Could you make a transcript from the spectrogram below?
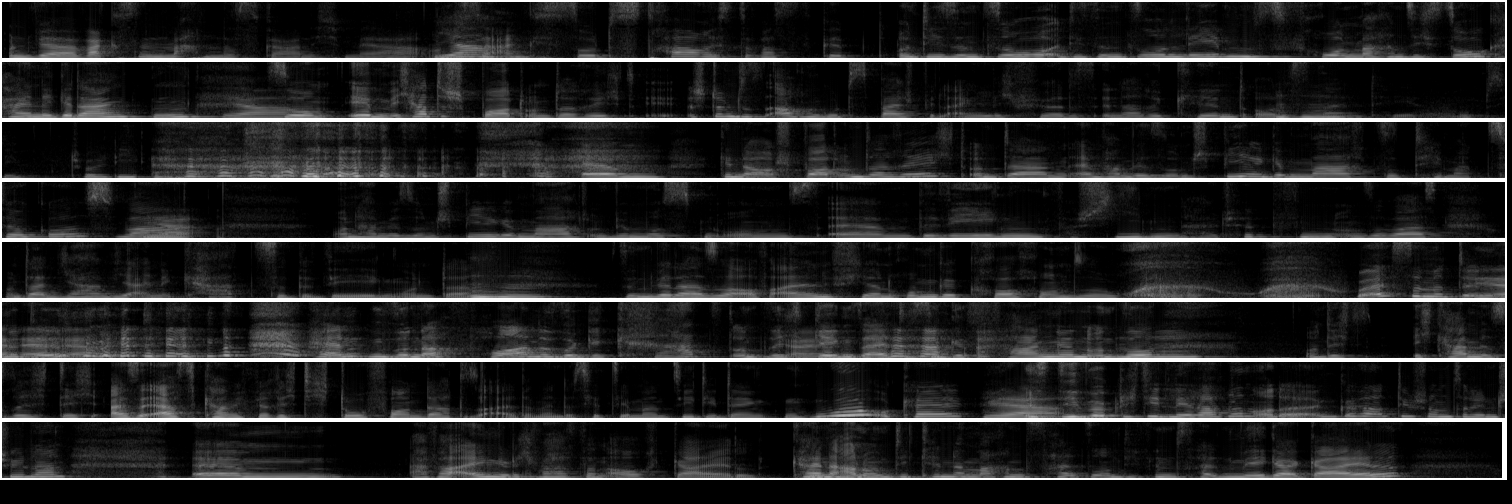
und wir Erwachsenen machen das gar nicht mehr. Und das ist Ja. ja eigentlich so das Traurigste, was es gibt. und die sind so, die sind so lebensfroh und machen sich so keine Gedanken. Ja. So, eben, ich hatte Sportunterricht. Stimmt, das ist auch ein gutes Beispiel eigentlich für das innere Kind. Oh, das Mhm. ist dein Tee. Upsi. Entschuldi. ähm, genau, Sportunterricht. Und dann ähm, haben wir so ein Spiel gemacht, so Thema Zirkus war. Ja. Und haben wir so ein Spiel gemacht und wir mussten uns ähm, bewegen, verschieden halt hüpfen und sowas. Und dann ja, wie eine Katze bewegen. Und dann Mhm. sind wir da so auf allen Vieren rumgekrochen und so, weißt du, mit den, Ja, mit, ja, den, ja. mit den Händen so nach vorne so gekratzt und sich Geil. gegenseitig so gefangen und so. Mhm. Und ich, ich kam mir so richtig, also erst kam ich mir richtig doof vor und dachte so, Alter, wenn das jetzt jemand sieht, die denken, huh, okay, Ja. ist die wirklich die Lehrerin oder gehört die schon zu den Schülern? Ähm, aber eigentlich war es dann auch geil. Keine Mhm. Ahnung, die Kinder machen es halt so und die finden es halt mega geil.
